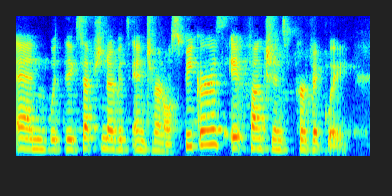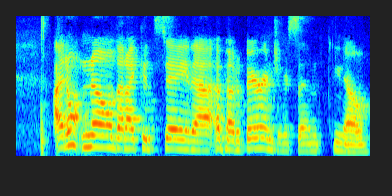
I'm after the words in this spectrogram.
And with the exception of its internal speakers, it functions perfectly. I don't know that I could say that about a Behringer synth, you know,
